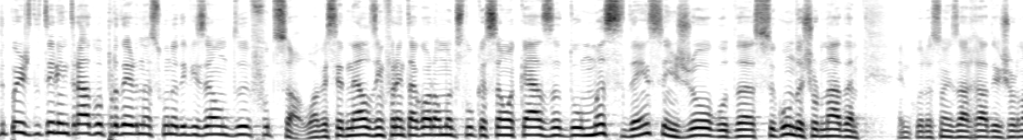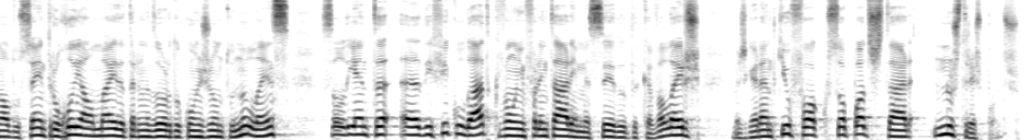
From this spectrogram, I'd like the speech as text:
Depois de ter entrado a perder na segunda divisão de futsal, o ABC de Neles enfrenta agora uma deslocação à casa do Macedense em jogo da segunda jornada. Em declarações à Rádio Jornal do Centro, Rui Almeida, treinador do conjunto nelense, salienta a dificuldade que vão enfrentar em Macedo de Cavaleiros, mas garante que o foco só pode estar nos três pontos.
